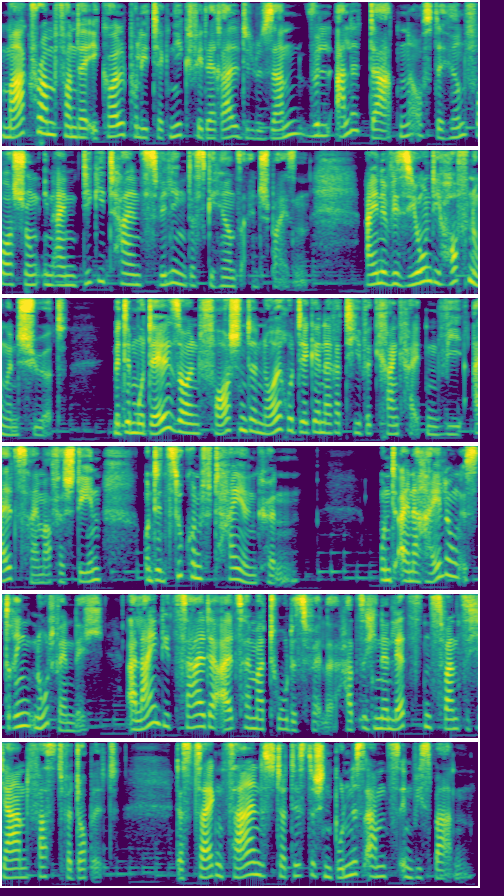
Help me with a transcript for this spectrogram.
Markram von der École Polytechnique Fédérale de Lausanne will alle Daten aus der Hirnforschung in einen digitalen Zwilling des Gehirns einspeisen. Eine Vision, die Hoffnungen schürt. Mit dem Modell sollen Forschende neurodegenerative Krankheiten wie Alzheimer verstehen und in Zukunft heilen können. Und eine Heilung ist dringend notwendig. Allein die Zahl der Alzheimer-Todesfälle hat sich in den letzten 20 Jahren fast verdoppelt. Das zeigen Zahlen des Statistischen Bundesamts in Wiesbaden.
